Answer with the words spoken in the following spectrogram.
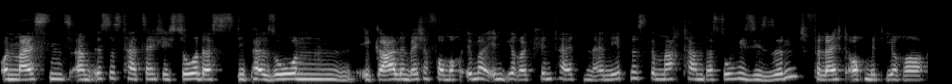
Und meistens ähm, ist es tatsächlich so, dass die Personen, egal in welcher Form auch immer, in ihrer Kindheit ein Erlebnis gemacht haben, dass so wie sie sind, vielleicht auch mit ihrer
